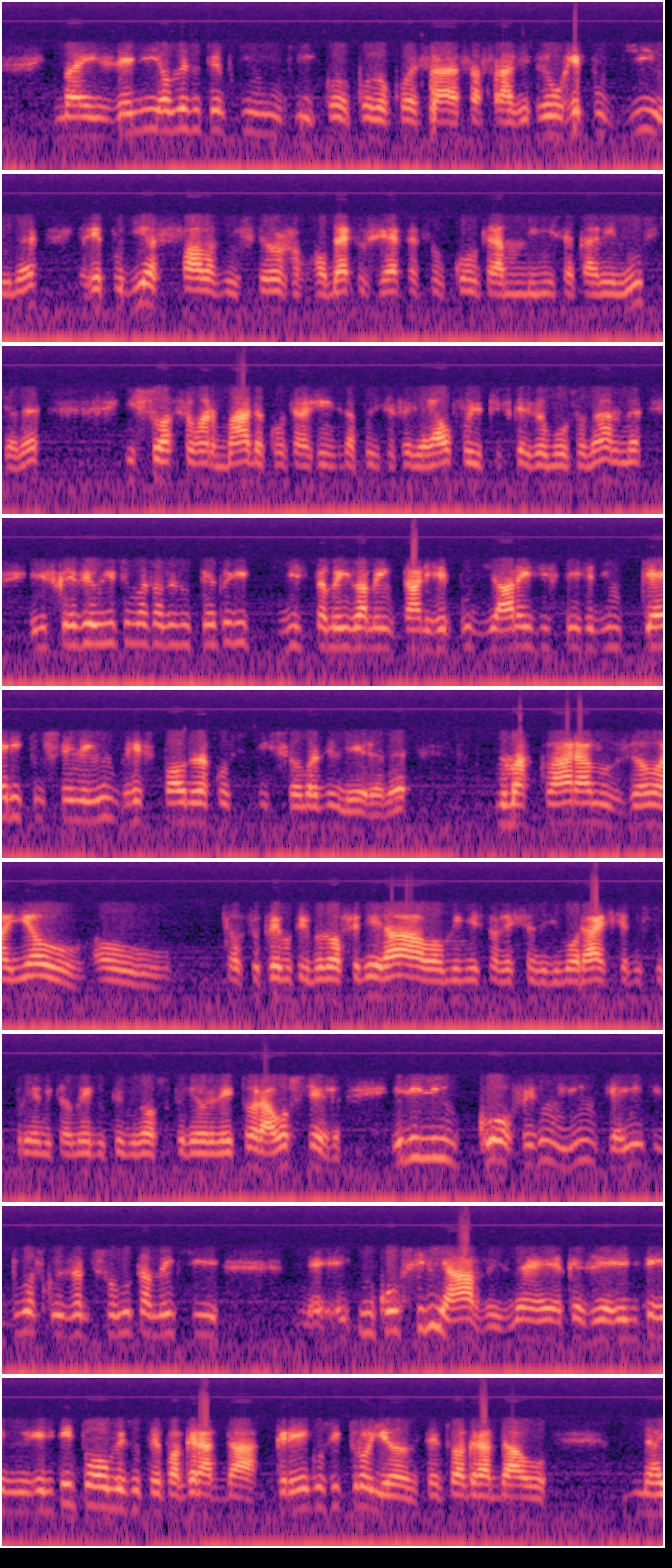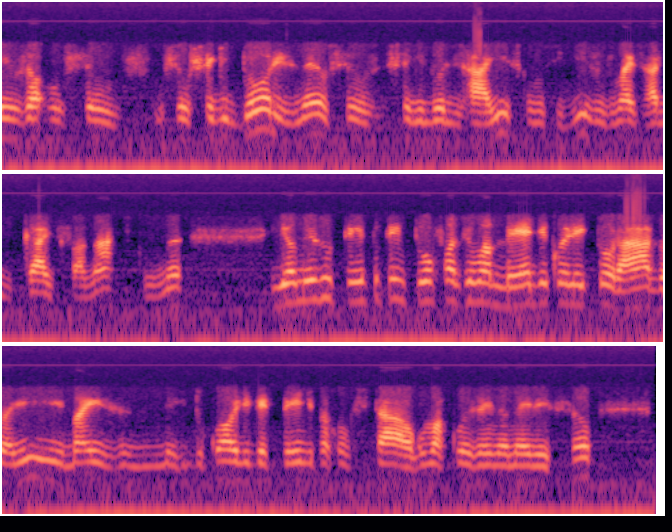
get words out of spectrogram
mas ele ao mesmo tempo que, que colocou essa, essa frase, eu repudio, né, eu repudio as falas do senhor Roberto Jefferson contra a ministra Carmen Lúcia, né, e sua ação armada contra agentes da Polícia Federal, foi o que escreveu Bolsonaro, né? Ele escreveu isso, mas ao mesmo tempo ele disse também lamentar e repudiar a existência de inquéritos sem nenhum respaldo na Constituição brasileira, né? Numa clara alusão aí ao, ao, ao Supremo Tribunal Federal, ao ministro Alexandre de Moraes, que é do Supremo e também do Tribunal Superior Eleitoral. Ou seja, ele linkou, fez um link aí entre duas coisas absolutamente é, inconciliáveis, né? Quer dizer, ele, tem, ele tentou ao mesmo tempo agradar gregos e troianos, tentou agradar o, aí os, os, seus, os seus seguidores, né? Os seus seguidores raiz, como se diz, os mais radicais, fanáticos, né? E ao mesmo tempo tentou fazer uma média com o eleitorado aí, mas do qual ele depende para conquistar alguma coisa ainda na eleição.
